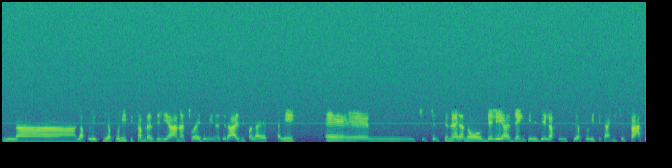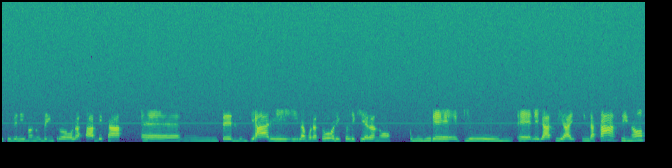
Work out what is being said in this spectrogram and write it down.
il, la, polizia politica brasiliana, cioè di Minas Gerais in quella epoca lì. Eh, ce n'erano delle agenti della polizia politica infiltrati che venivano dentro la fabbrica eh, per vigiare i lavoratori, quelli che erano come dire, più eh, legati ai sindacati, no?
